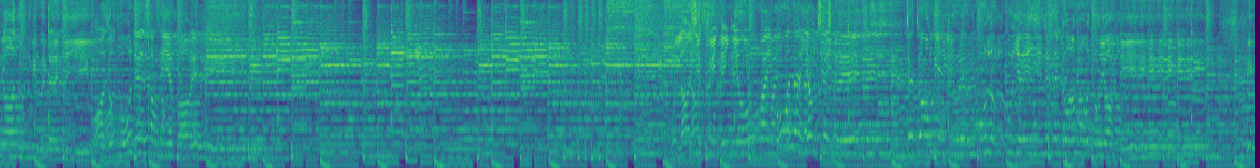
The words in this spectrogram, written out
စင်ကားသူမိဝတန်ကြီးဝါစုံမိုးနဲ့ဆောင်ရပါပဲလေဝလာရှိခွင့်တင်ညုံမိုင်မိုးတဲ့ရောက်ချိန်တွေတက်ကောင်းမြင်ပြူတဲ့မိုးလုံးကိုရဲ့ရင်နဲ့လွမ်းမိုးတော်ရောနေမိဝ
